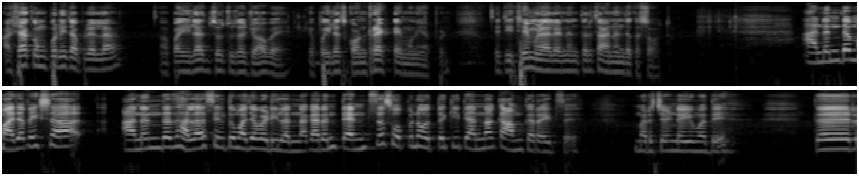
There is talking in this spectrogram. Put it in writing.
अशा कंपनीत आपल्याला अ, पहिलाच जो तुझा जॉब आहे किंवा पहिलाच कॉन्ट्रॅक्ट आहे म्हणूया आपण तर तिथे मिळाल्यानंतरचा आनंद कसा होता? आनंद माझ्यापेक्षा आनंद झाला असेल तो माझ्या वडिलांना कारण त्यांचं स्वप्न होतं की त्यांना काम करायचं आहे मर्चंट नेव्हीमध्ये तर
